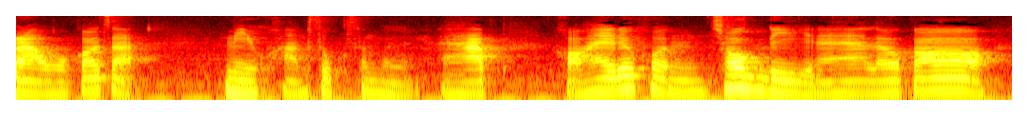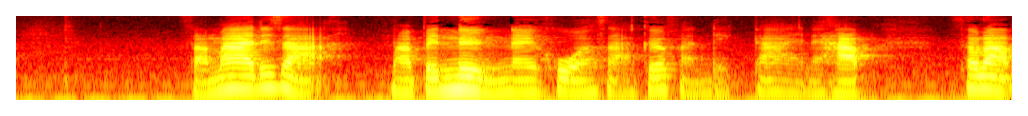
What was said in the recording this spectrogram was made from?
เราก็จะมีความสุขเสมอนะครับ ขอให้ทุกคนโชคดีนะฮะแล้วก็สามารถที่จะมาเป็นหนึ่งในครูอาสาเกื้อฝันเด็กได้นะครับสำหรับ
